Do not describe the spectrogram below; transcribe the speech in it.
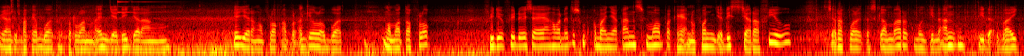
yang dipakai buat keperluan lain jadi jarang ya jarang ngevlog. Apalagi kalau buat ngemoto vlog video-video saya yang kemarin itu kebanyakan semua pakai handphone. Jadi secara view secara kualitas gambar kemungkinan tidak baik.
